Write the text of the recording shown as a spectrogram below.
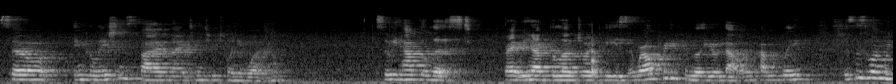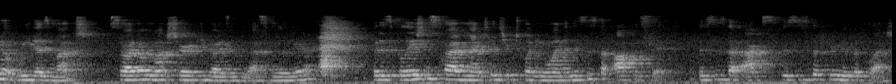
So in Galatians 5, 19 through 21, so we have the list, right? We have the love, joy, peace, and we're all pretty familiar with that one probably. This is one we don't read as much, so I'm not sure if you guys would be as familiar. But it's Galatians 5, 19 through 21, and this is the opposite. This is the acts, this is the fruit of the flesh.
